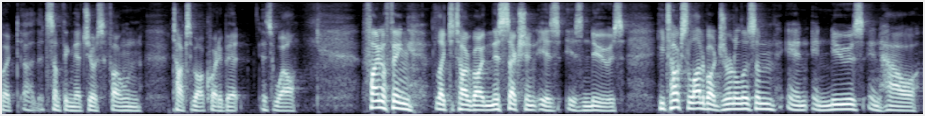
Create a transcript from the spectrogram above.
but uh, it's something that Joseph Aoun talks about quite a bit as well. Final thing I'd like to talk about in this section is is news. He talks a lot about journalism and, and news and how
